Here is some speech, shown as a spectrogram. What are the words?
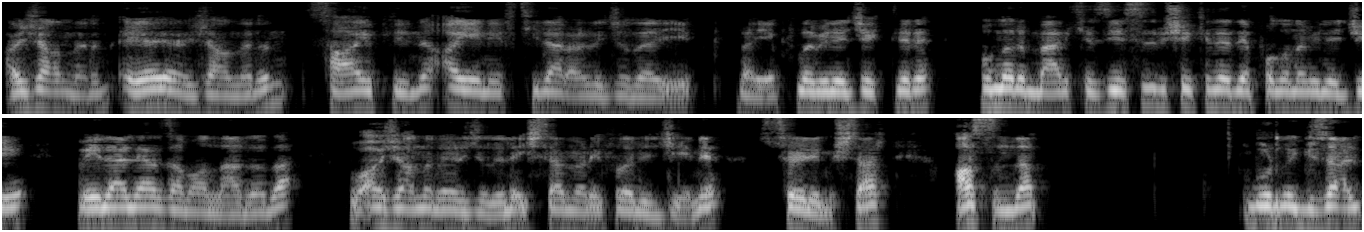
ajanların, AI ajanların sahipliğini INFT'ler aracılığıyla yapılabilecekleri, bunların merkeziyetsiz bir şekilde depolanabileceği ve ilerleyen zamanlarda da bu ajanlar aracılığıyla işlemler yapılabileceğini söylemişler. Aslında burada güzel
